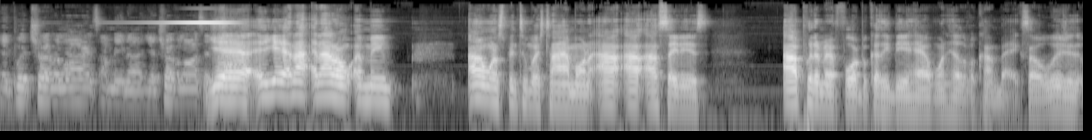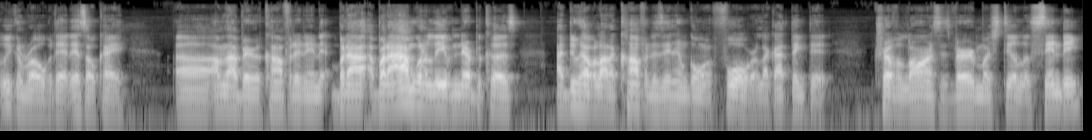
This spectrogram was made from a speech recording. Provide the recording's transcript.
and put Trevor Lawrence? I mean, uh, yeah, Trevor Lawrence. At Yeah, five? yeah, and I and I don't. I mean, I don't want to spend too much time on it. I, I I'll say this. I'll put him at four because he did have one hell of a comeback. So we just we can roll with that. It's okay. Uh, I'm not very confident in it, but I but I am going to leave him there because I do have a lot of confidence in him going forward. Like I think that Trevor Lawrence is very much still ascending,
